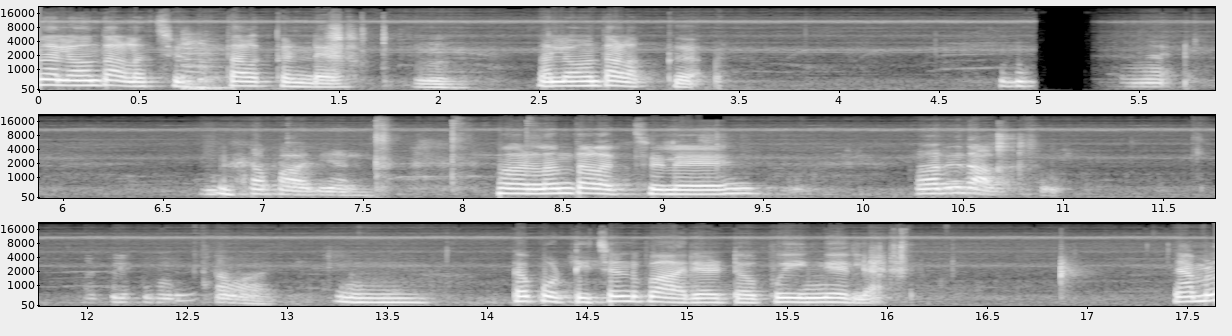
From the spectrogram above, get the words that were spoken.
നല്ലോണം തിളച്ച് തിളക്കണ്ടേ? നല്ലോണം തിളക്കുക. വെള്ളം തിളച്ചില്ലേ? കറി തിളച്ചു. മുട്ട പൊട്ടിച്ചുണ്ട് പാര കേട്ടോ ഇങ്ങല്ല. നമ്മൾ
